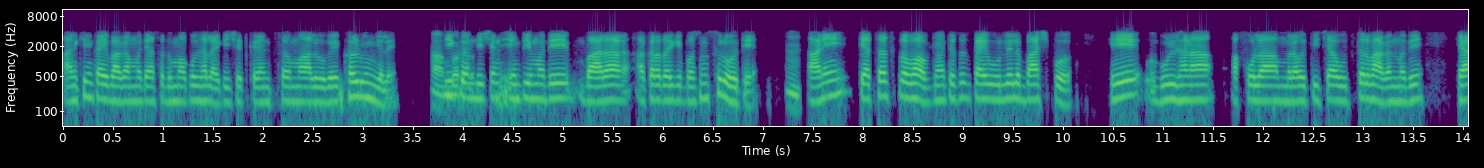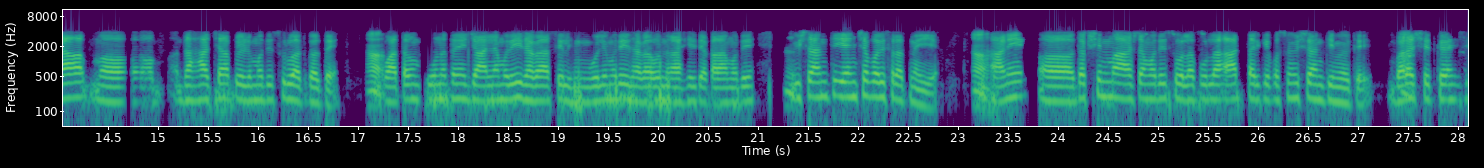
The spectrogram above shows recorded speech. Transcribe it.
आणखीन काही भागामध्ये असा धुमाकूळ झालाय की शेतकऱ्यांचा माल वगैरे खरडून गेलाय. हां कंडिशन एमपी मध्ये बारा अकरा तारखेपासून सुरू होते. आणि त्याचाच प्रभाव किंवा त्याचंच काही उरलेलं बाष्प हे बुलढाणा अकोला अमरावतीच्या उत्तर भागांमध्ये ह्या दहाच्या पिरियडमध्ये सुरुवात करते हां. वातावरण पूर्णपणे जालन्यामध्येही ढगाळ असेल हिंगोलीमध्येही ढगाळ होणार आहे त्या काळामध्ये. विश्रांती यांच्या परिसरात नाहीये. आणि दक्षिण महाराष्ट्रामध्ये सोलापूरला आठ तारखेपासून विश्रांती मिळते. बऱ्याच शेतकऱ्यांची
